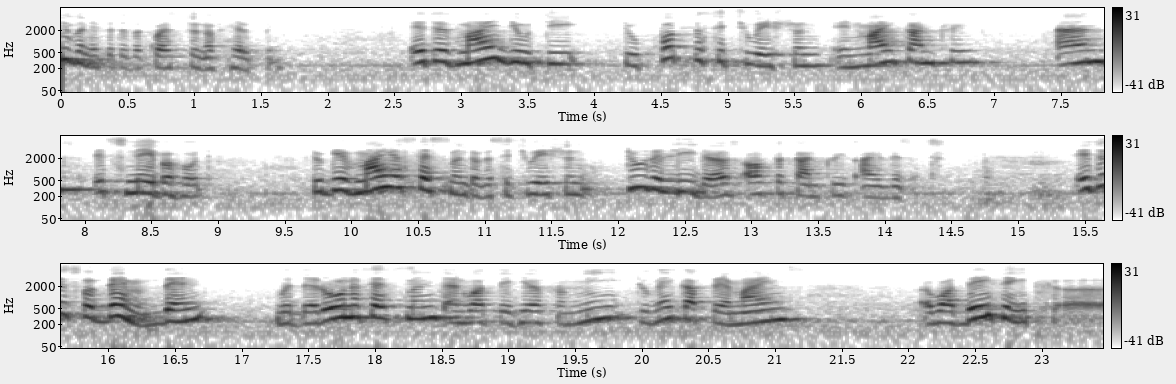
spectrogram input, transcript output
even if it is a question of helping. It is my duty to put the situation in my country and its neighborhood, to give my assessment of the situation to the leaders of the countries I visit. It is for them then, with their own assessment and what they hear from me, to make up their minds uh, what they think uh,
